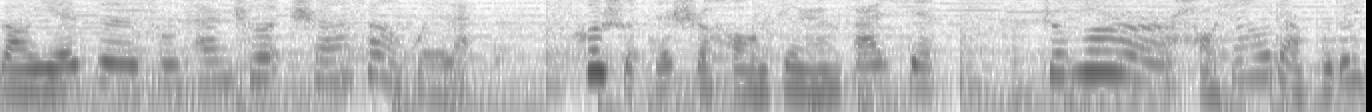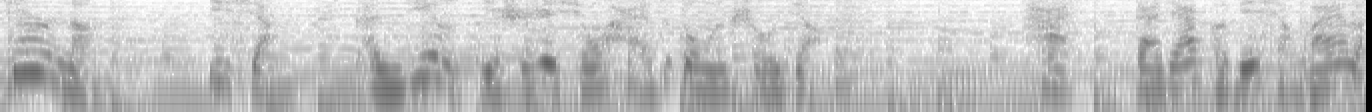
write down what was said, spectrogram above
老爷子从餐车吃完饭回来，喝水的时候竟然发现，这味儿好像有点不对劲儿呢。一想。肯定也是这熊孩子动了手脚。嗨，大家可别想歪了，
